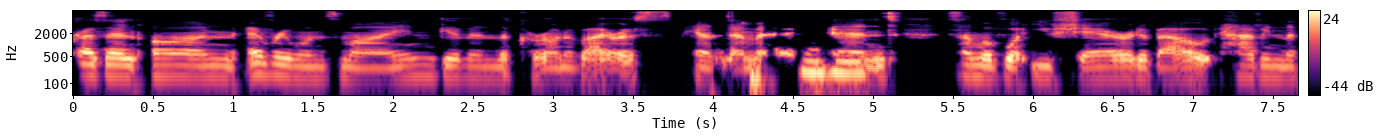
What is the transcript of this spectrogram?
present on everyone's mind given the coronavirus pandemic mm-hmm. and some of what you shared about having the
